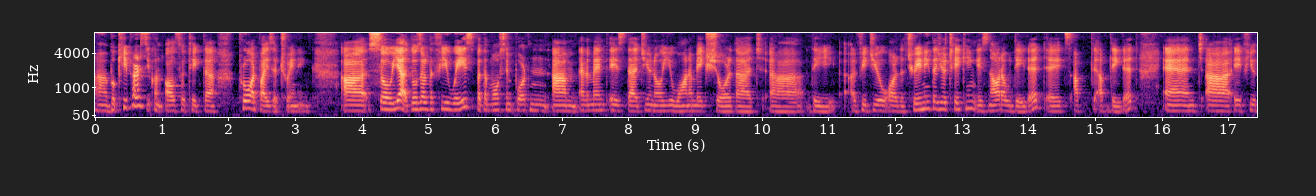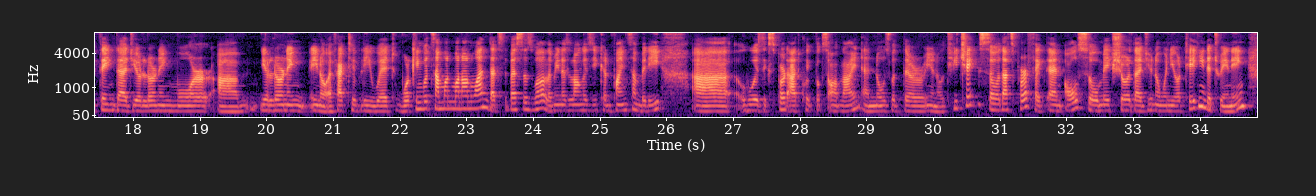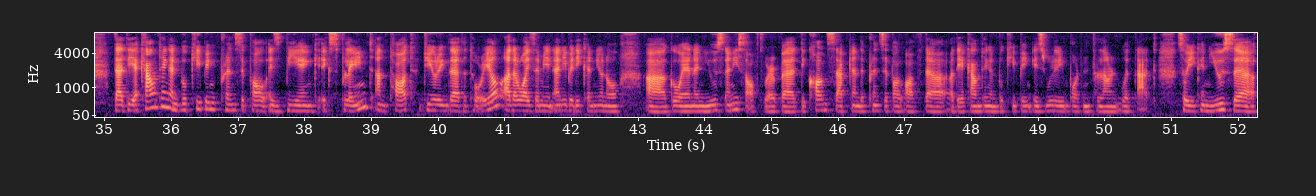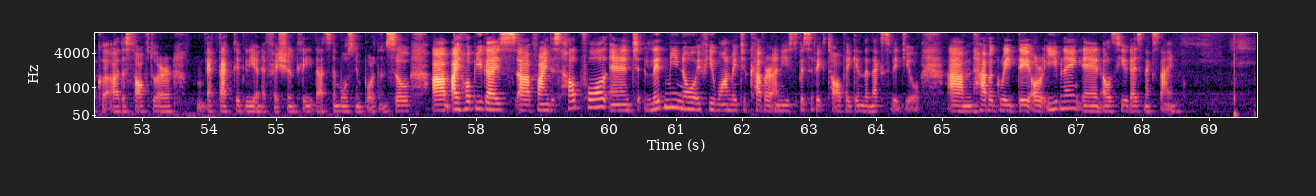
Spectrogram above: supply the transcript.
uh, bookkeepers, you can also take the Pro Advisor training. Uh, so yeah, those are the few ways, but the most important um, element is that, you know, you want to make sure that uh, the video or the training that you're taking is not outdated, it's up updated. And uh, if you think that you're learning more, um, you're learning, you know, effectively with working with someone one-on-one, -on -one, that's the best as well. I mean, as long as you can find somebody uh, who is expert at QuickBooks Online and knows what they're, you know, teaching. So that's perfect. And also make sure that, you know, when you're taking the training that the accounting and bookkeeping principle is being explained and taught during the tutorial. Otherwise, I mean, anybody can, you know, uh, go in and use any software, but the concept and the principle of the, uh, the accounting and bookkeeping is really important to learn with that. So you can use the, uh, the software effectively and efficiently. That's the most important. So um, i hope you guys uh, find this helpful and let me know if you want me to cover any specific topic in the next video. Um, have a great day or evening and i'll see you guys next time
